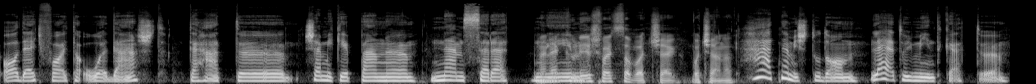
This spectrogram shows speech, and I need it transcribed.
ad egyfajta oldást, tehát semmiképpen nem szeret Menekülés vagy szabadság? Bocsánat. Hát nem is tudom. Lehet, hogy mindkettő.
